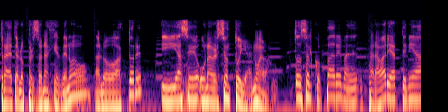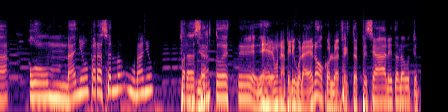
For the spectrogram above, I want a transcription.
tráete a los personajes de nuevo, a los actores, y hace una versión tuya, nueva. Entonces el compadre, para variar, tenía un año para hacerlo, un año para hacer todo este. Es una película de no, con los efectos especiales y toda la cuestión.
